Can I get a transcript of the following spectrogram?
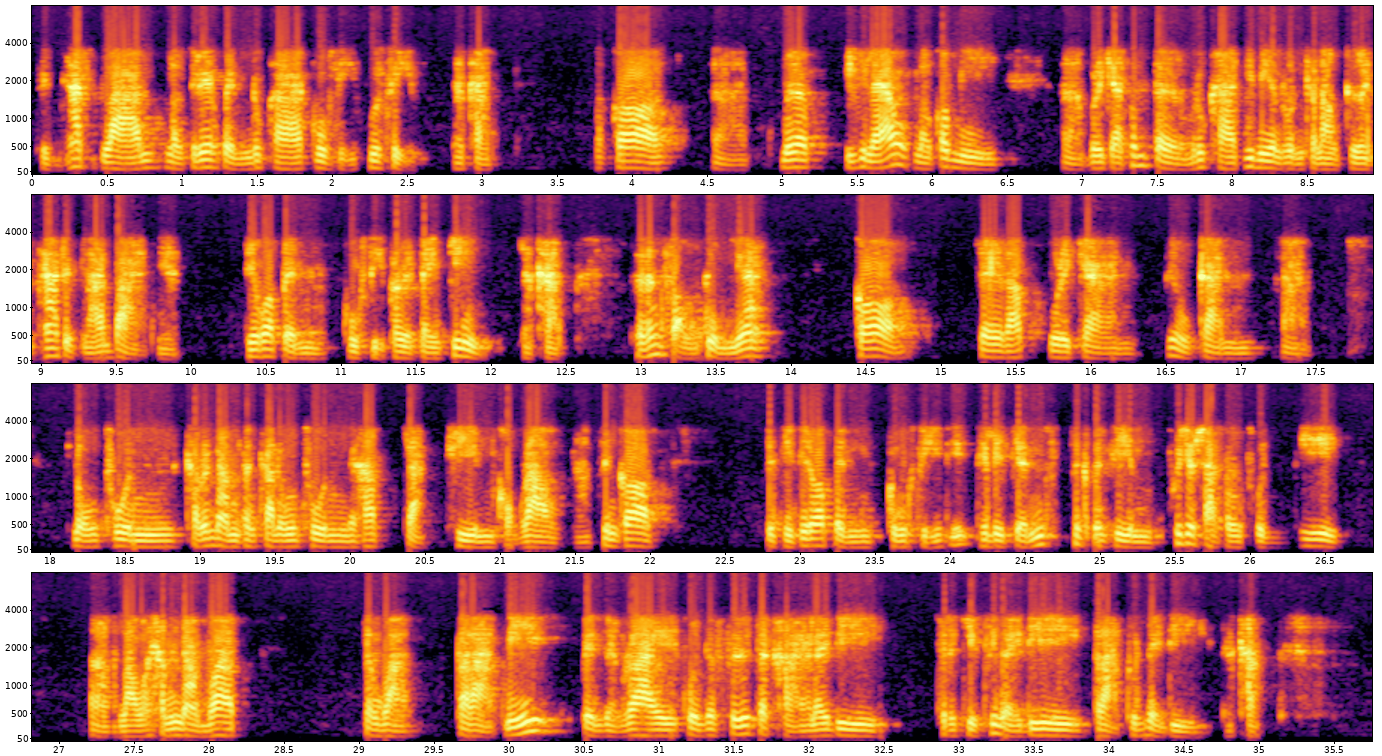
ถึงห้าสิบล้าน เราจะเรียกเป็นลูกค้ากรุงศรีผู้สีนะครับ แล้วก็เมื่อปีที่แล้วเราก็มีบริการเพิ่มเติมลูกค้าที่มีเงินลงทุนกับเราเกินห้าสิบล้านบาทเนี่ยเรียกว่าเป็นกรุงศรี private banking นะครับ ทั้งสองกลุ่มเนี้ย ก็ได้รับบริการเรื่องของการลงทุนคำแนะนำทางการลงทุนนะครับ จากทีมของเรานะซึ่งก็เป็นทีมที่เรียกว่าเป็นกรุงศรีเทลเจนซ์ซึ่งเป็นทีมผู้เชี่ยวชาญลงทุนที่เราให้คำแนะนำว่าจังหวะตลาดนี้เป็นอย่างไรควรจะซื้อจะขายอะไรดี เศรษฐกิจที่ไหนดี ตลาดทุนไหนดีนะครับ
